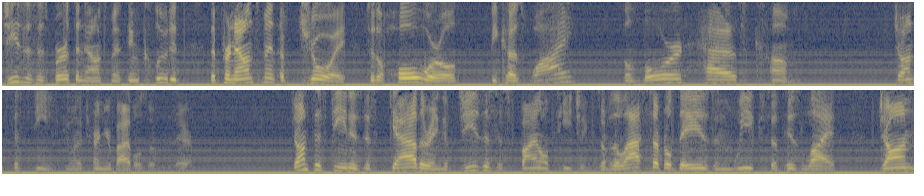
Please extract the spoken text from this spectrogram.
Jesus' birth announcement included the pronouncement of joy to the whole world because why? The Lord has come. John 15, if you want to turn your Bibles over there. John 15 is this gathering of Jesus' final teachings. Over the last several days and weeks of his life, John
